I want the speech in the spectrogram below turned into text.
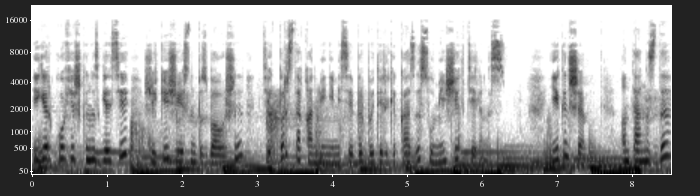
Егер кофе ішкіңіз келсе жүйке жүйесін бұзбау үшін тек бір стақанмен немесе бір бөтелке газды сумен шектеліңіз. Екінші ынтаңызды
